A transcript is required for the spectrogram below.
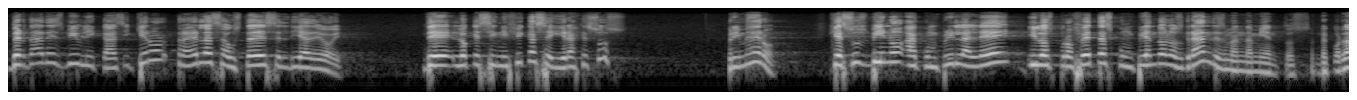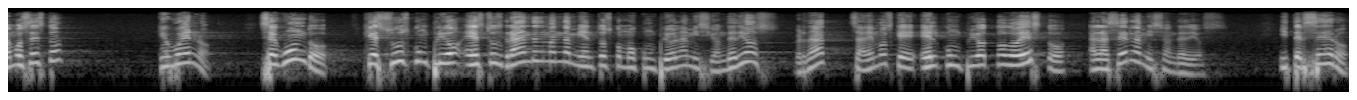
verdades bíblicas y quiero traerlas a ustedes el día de hoy, de lo que significa seguir a Jesús. Primero, Jesús vino a cumplir la ley y los profetas cumpliendo los grandes mandamientos. ¿Recordamos esto? Qué bueno. Segundo, Jesús cumplió estos grandes mandamientos como cumplió la misión de Dios, ¿verdad? Sabemos que Él cumplió todo esto al hacer la misión de Dios. Y tercero,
